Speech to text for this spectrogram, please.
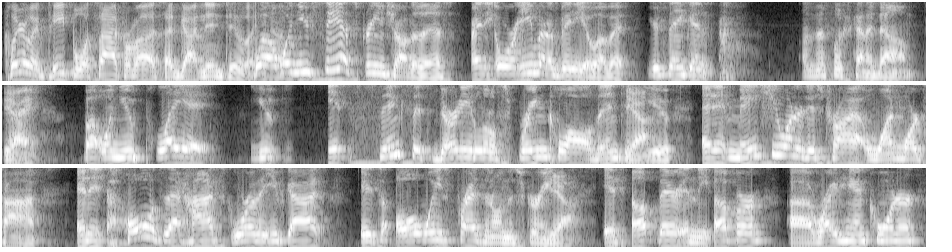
Clearly, people aside from us had gotten into it. you Well, know? when you see a screenshot of this, and- or even a video of it, you're thinking, oh, "This looks kind of dumb." Yeah. Right? But when you play it, you it sinks its dirty little spring claws into Yeah. you, and it makes you want to just try it one more time. And it holds that high score that you've got. It's always present on the screen. Yeah. It's up there in the upper uh, right hand corner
